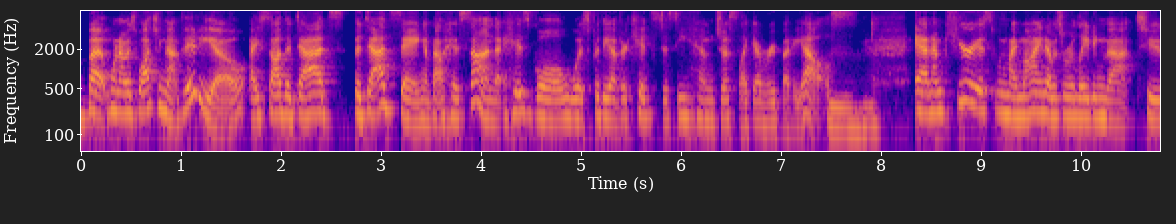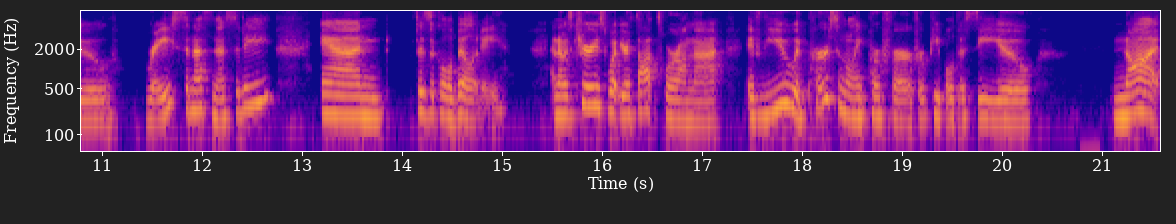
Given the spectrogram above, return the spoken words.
But when I was watching that video, I saw the dad's the dad saying about his son that his goal was for the other kids to see him just like everybody else. Mm-hmm. And I'm curious when my mind I was relating that to race and ethnicity and physical ability. And I was curious what your thoughts were on that. If you would personally prefer for people to see you not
